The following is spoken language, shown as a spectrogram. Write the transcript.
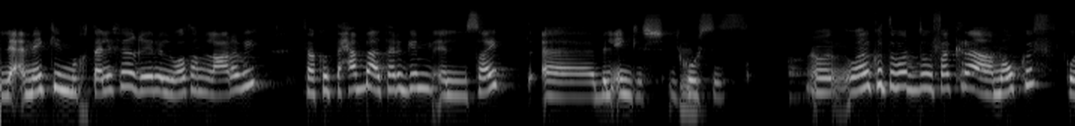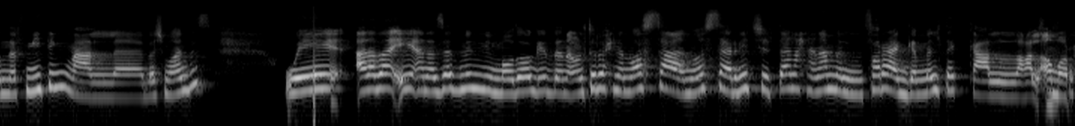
لأماكن مختلفة غير الوطن العربي فكنت حابة أترجم ال site آه، بال English ال courses وأنا كنت برضو فاكرة موقف كنا في meeting مع الباشمهندس وأنا بقى إيه أنا زاد مني الموضوع جدا. أنا قلت له إحنا نوسع نوسع ال reach بتاعنا إحنا نعمل فرع جمالتك على على القمر.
